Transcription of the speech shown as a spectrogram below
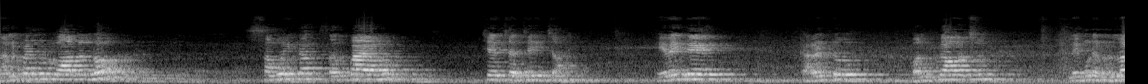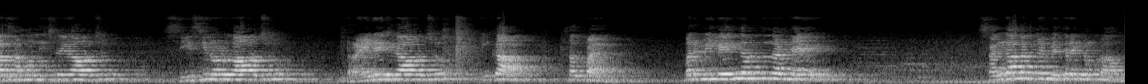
నలభై మూడు వార్డుల్లో సామూహిక సదుపాయాలు చేర్చ చేయించాలి. ఏదైతే కరెంటు బల్బ్ కావచ్చు లేకుంటే నల్లాకు సంబంధించినవి కావచ్చు సీసీ రోడ్ కావచ్చు డ్రైనేజ్ కావచ్చు ఇంకా సదుపాయాలు. మరి వీళ్ళు ఏం జరుగుతుందంటే సంఘాలకు మేము వ్యతిరేకం కాదు.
